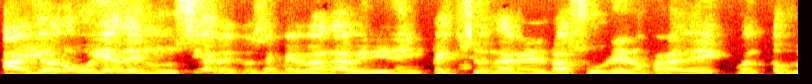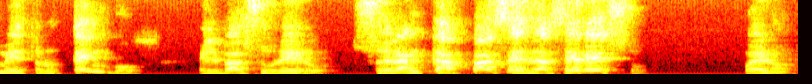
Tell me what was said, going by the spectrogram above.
Ah, yo lo voy a denunciar, entonces me van a venir a inspeccionar el basurero para ver cuántos metros tengo el basurero. ¿Serán capaces de hacer eso? Bueno,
